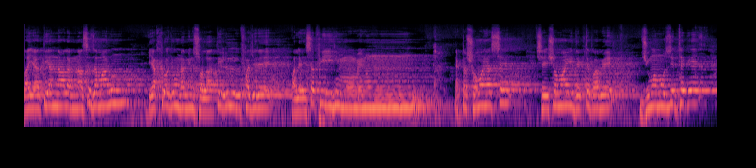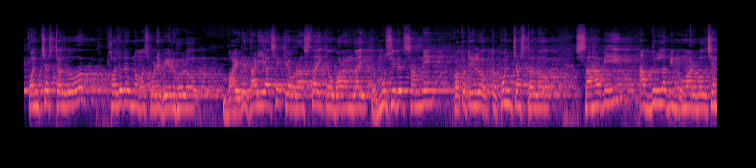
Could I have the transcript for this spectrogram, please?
লাইয়াতিয়ান্না জামানুন ইয়াখরুজুনা মিন সলাতিল ফজরে ওয়ালাইসা ফীহিম মুমিনুন। একটা সময় আসছে, সেই সময় দেখতে পাবে জুমা মসজিদ থেকে পঞ্চাশটা লোক ফজরের নামাজ পড়ে বের হলো। বাইরে দাঁড়িয়ে আছে, কেউ রাস্তায়, কেউ বারান্দায়, কেউ মসজিদের সামনে। কতটি লোক? তো পঞ্চাশটা লোক। সাহাবি আবদুল্লাহ বিন উমার বলছেন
